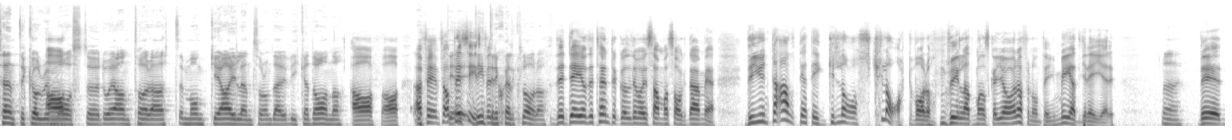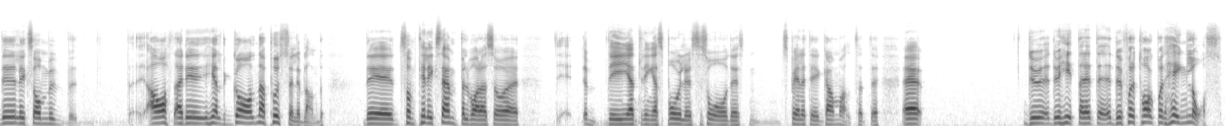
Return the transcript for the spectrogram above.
Tentacle Remastered ja. och jag antar att Monkey Island och de där är likadana. Ja, ja. ja, för, för, det, precis. Det är inte det självklara. The Day of the Tentacle, det var ju samma sak där med. Det är ju inte alltid att det är glasklart vad de vill att man ska göra för någonting med grejer. Nej. Det, det är liksom... Ja, det är helt galna pussel ibland. Det är som till exempel bara så... Det är egentligen inga spoilers så och det, spelet är gammalt. Så att, eh, du, du hittar ett... Du får ett tag på ett hänglås.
